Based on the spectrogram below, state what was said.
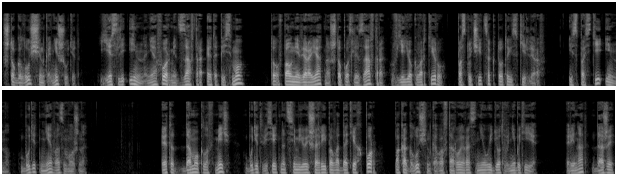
что Глущенко не шутит. Если Инна не оформит завтра это письмо, то вполне вероятно, что послезавтра в ее квартиру постучится кто-то из киллеров. И спасти Инну будет невозможно. Этот домоклов меч будет висеть над семьей Шарипова до тех пор, пока Глущенко во второй раз не уйдет в небытие. Ренат даже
